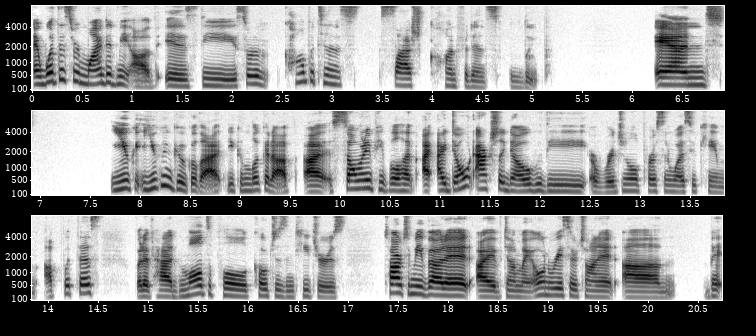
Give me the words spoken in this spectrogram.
And what this reminded me of is the sort of competence slash confidence loop. And you you can Google that. You can look it up. Uh, so many people have. I, I don't actually know who the original person was who came up with this, but I've had multiple coaches and teachers talk to me about it. I've done my own research on it. Um, but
